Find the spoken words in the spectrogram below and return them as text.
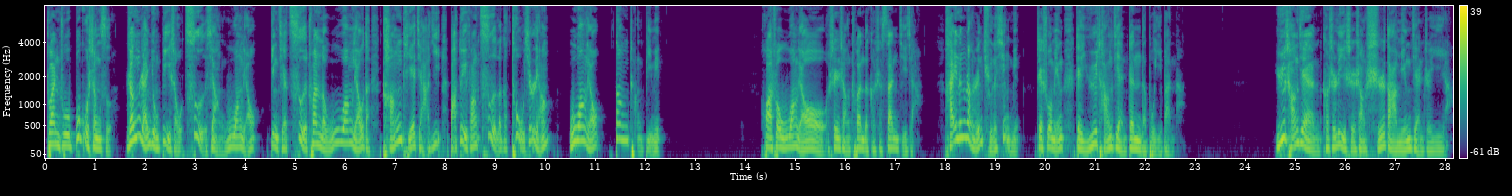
专诸不顾生死，仍然用匕首刺向吴王僚，并且刺穿了吴王僚的唐铁甲衣，把对方刺了个透心凉。吴王僚当场毙命。话说吴王僚身上穿的可是三级甲，还能让人取了性命，这说明这鱼肠剑真的不一般呐。鱼肠剑可是历史上十大名剑之一呀。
